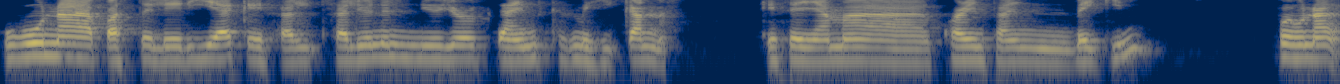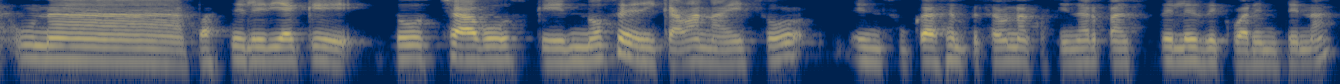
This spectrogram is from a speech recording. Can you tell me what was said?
Hubo una pastelería que salió en el New York Times, que es mexicana, que se llama Quarantine Baking. Fue una, una pastelería que dos chavos que no se dedicaban a eso, en su casa empezaron a cocinar pasteles de cuarentena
